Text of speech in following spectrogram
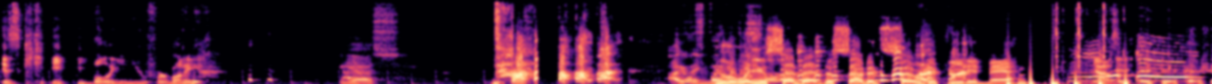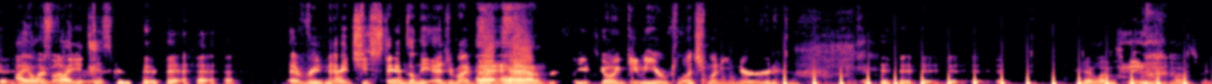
is Keith bullying you for money? Yes. I always I find The way you said that just sounded so defeated, man. Yes. I always My find money- it dis- Every night she stands on the edge of my bed, rolling up her sleeves, going, "Give me your lunch money, nerd." Okay, let him speak. Let him speak.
